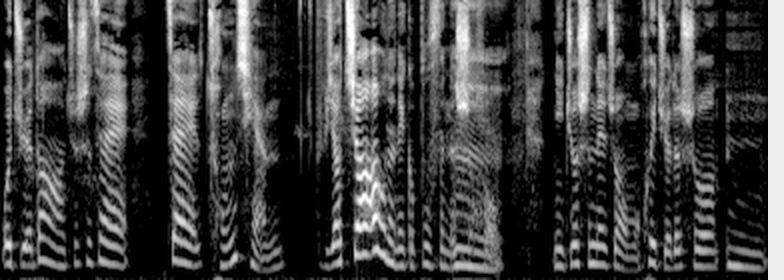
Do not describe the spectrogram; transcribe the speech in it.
我觉得啊，就是在在从前比较骄傲的那个部分的时候，你就是那种会觉得说，嗯，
